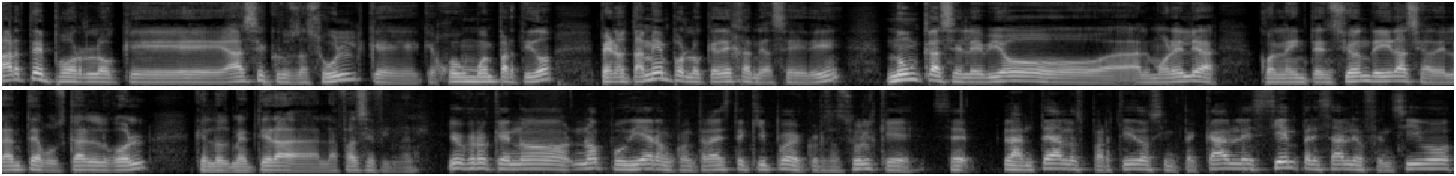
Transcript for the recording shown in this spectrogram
parte por lo que hace Cruz Azul, que, juega un buen partido, pero también por lo que dejan de hacer. ¿eh? Nunca se le vio al Morelia con la intención de ir hacia adelante a buscar el gol que los metiera a la fase final. Yo creo que no, no pudieron contra este equipo de Cruz Azul que se plantea los partidos impecables, siempre sale ofensivo.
